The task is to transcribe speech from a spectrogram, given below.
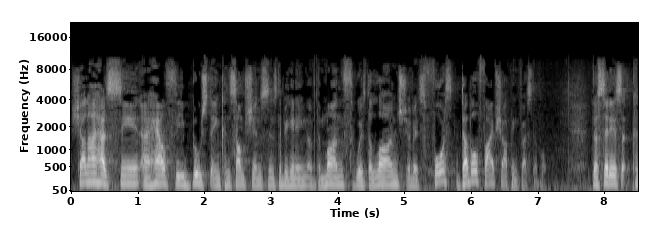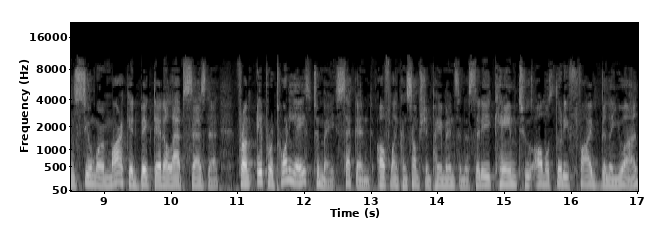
Shanghai has seen a healthy boost in consumption since the beginning of the month with the launch of its fourth Double Five Shopping Festival. The city's consumer market big data lab says that from April 28th to May 2nd, offline consumption payments in the city came to almost 35 billion yuan,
